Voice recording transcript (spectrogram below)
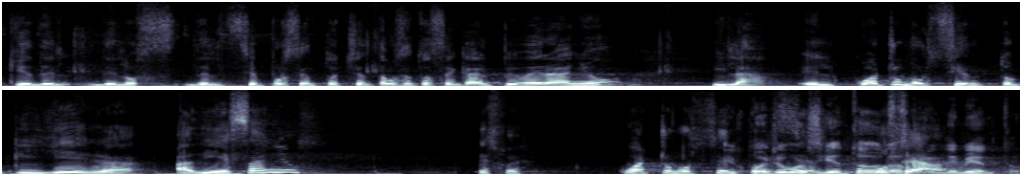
que de los, del 100%, 80% se cae el primer año y la, el 4% que llega a 10 años, eso es. 4%. El 4% de, o sea, rendimiento.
